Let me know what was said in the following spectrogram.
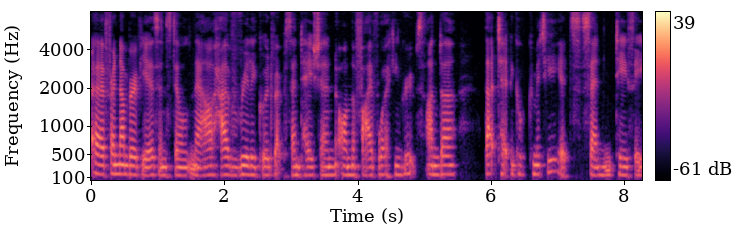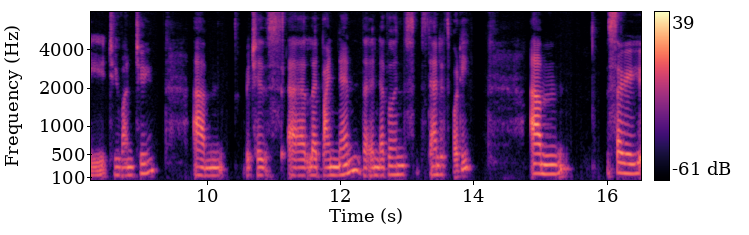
uh, for a number of years and still now, have really good representation on the five working groups under that technical committee. It's CEN TC 212, um, which is uh, led by NEN, the Netherlands standards body. Um, so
